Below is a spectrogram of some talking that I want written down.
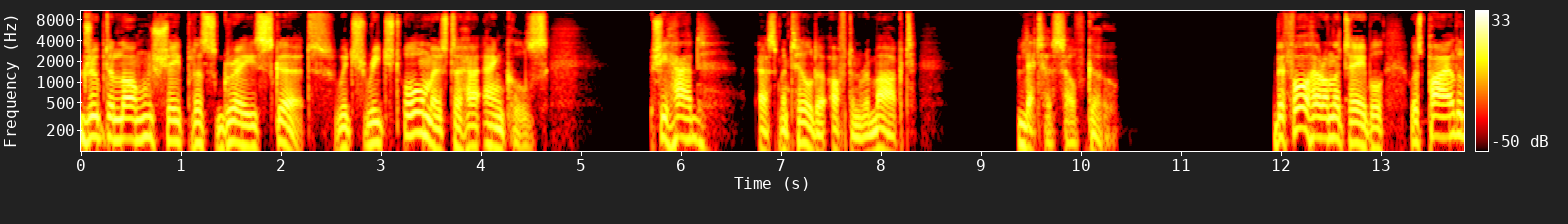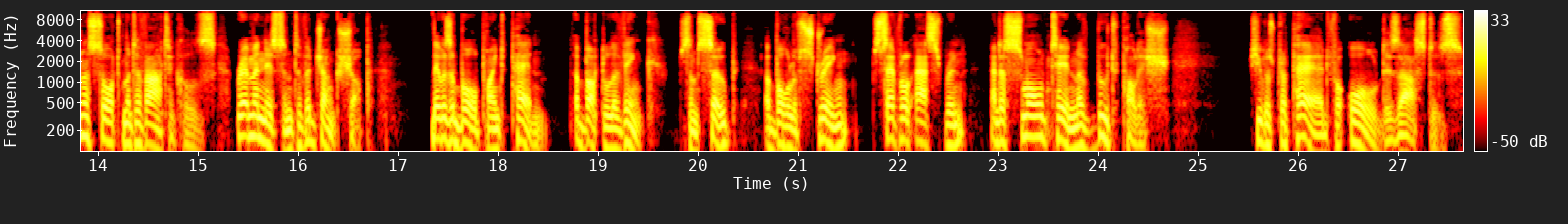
drooped a long, shapeless grey skirt which reached almost to her ankles she had, as Mathilda often remarked, let herself go. Before her on the table was piled an assortment of articles, reminiscent of a junk shop. There was a ballpoint pen, a bottle of ink, some soap, a ball of string, several aspirin, and a small tin of boot polish. She was prepared for all disasters.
